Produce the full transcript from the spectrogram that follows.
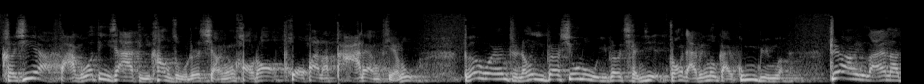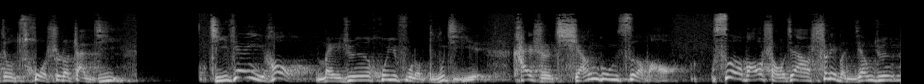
可惜啊，法国地下抵抗组织响应号召，破坏了大量铁路，德国人只能一边修路一边前进，装甲兵都改工兵了。这样一来呢，就错失了战机。几天以后，美军恢复了补给，开始强攻色堡。色堡守将施利本将军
